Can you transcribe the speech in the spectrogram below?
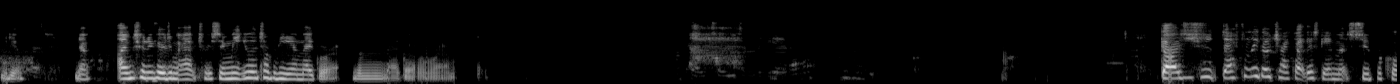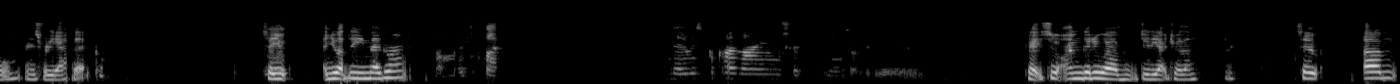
Video. No, I'm just gonna go to my outro. So meet you at the top of the uh, mega the mega ramp. Guys, you should definitely go check out this game. It's super cool and it's really epic. So you are you at the mega ramp? It's because I'm doing some. Okay, so I'm going to um, do the outro then. So, um,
